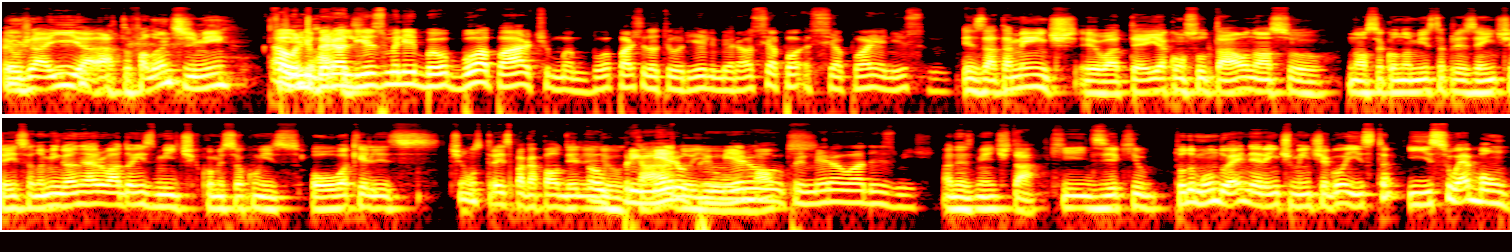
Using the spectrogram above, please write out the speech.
Eu já ia. Ah, tô falando antes de mim. Foi Ah, o liberalismo, ele, bo- boa parte, uma boa parte da teoria liberal se, apo- se apoia nisso. né? Exatamente. Eu até ia consultar o nosso, nosso economista presente aí, se eu não me engano, era o Adam Smith que começou com isso. Ou aqueles. Tinha uns três paga-pau dele, O o primeiro, Ricardo primeiro, o o primeiro é o Adam Smith. Adam Smith, tá. Que dizia que todo mundo é inerentemente egoísta e isso é bom.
